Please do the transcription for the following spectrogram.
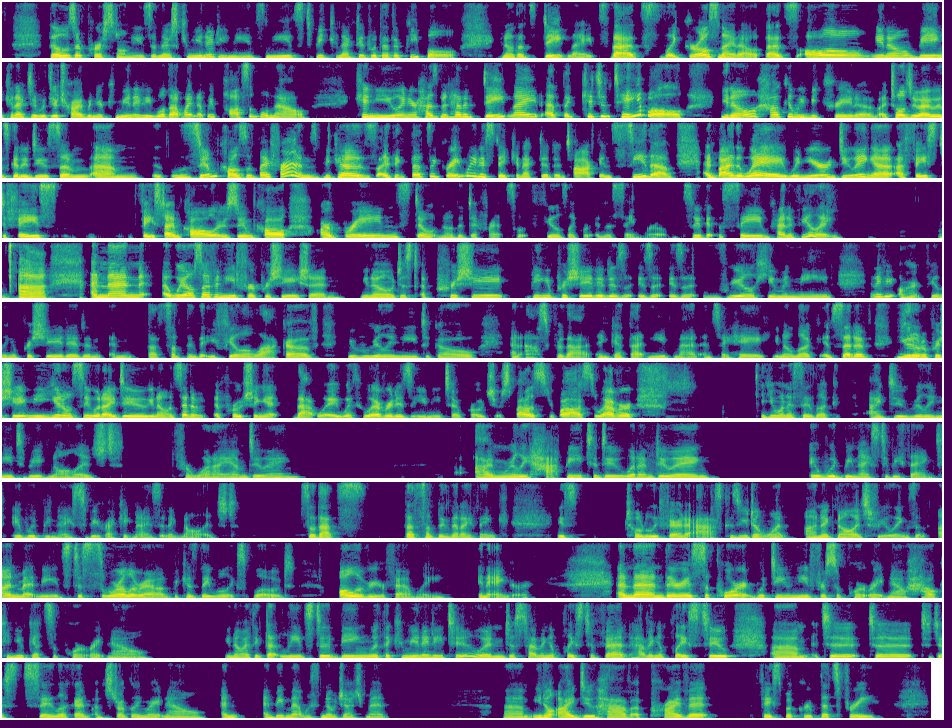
Those are personal needs. And there's community needs, needs to be connected with other people. You know, that's date nights, that's like girls' night out, that's all, you know, being connected with your tribe and your community. Well, that might not be possible now can you and your husband have a date night at the kitchen table you know how can we be creative i told you i was going to do some um, zoom calls with my friends because i think that's a great way to stay connected and talk and see them and by the way when you're doing a face to face FaceTime call or Zoom call, our brains don't know the difference. So it feels like we're in the same room. So you get the same kind of feeling. Uh, and then we also have a need for appreciation. You know, just appreciate being appreciated is is a is a real human need. And if you aren't feeling appreciated and and that's something that you feel a lack of you really need to go and ask for that and get that need met and say hey you know look instead of you don't appreciate me you don't see what i do you know instead of approaching it that way with whoever it is that you need to approach your spouse your boss whoever you want to say look i do really need to be acknowledged for what i am doing I'm really happy to do what I'm doing. It would be nice to be thanked. It would be nice to be recognized and acknowledged. So that's that's something that I think is totally fair to ask because you don't want unacknowledged feelings and unmet needs to swirl around because they will explode all over your family in anger. And then there is support. What do you need for support right now? How can you get support right now? You know i think that leads to being with a community too and just having a place to vent having a place to um, to to to just say look I'm, I'm struggling right now and and be met with no judgment. Um, you know i do have a private facebook group that's free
